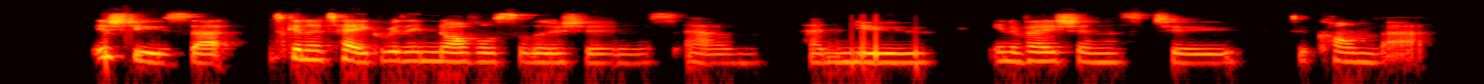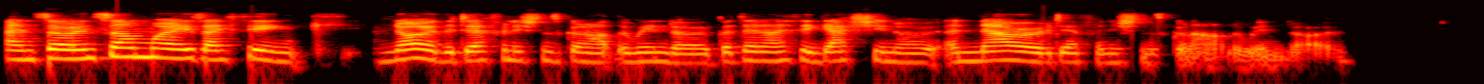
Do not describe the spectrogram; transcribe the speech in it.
issues that it's going to take really novel solutions um, and new innovations to to combat. And so, in some ways, I think no, the definition's gone out the window. But then I think actually, no, a narrow definition's gone out the window.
